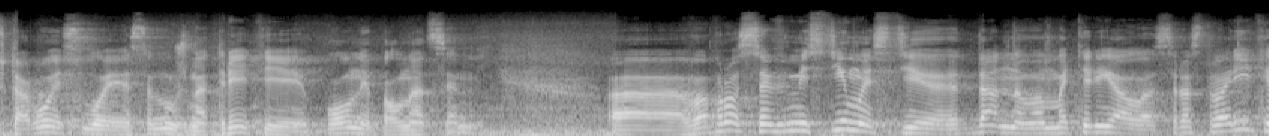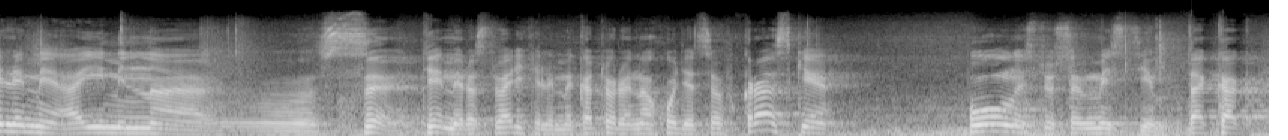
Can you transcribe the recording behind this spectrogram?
второй слой, если нужно, третий, полный, полноценный. А, вопрос совместимости данного материала с растворителями, а именно э, с теми растворителями, которые находятся в краске, полностью совместим, так как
